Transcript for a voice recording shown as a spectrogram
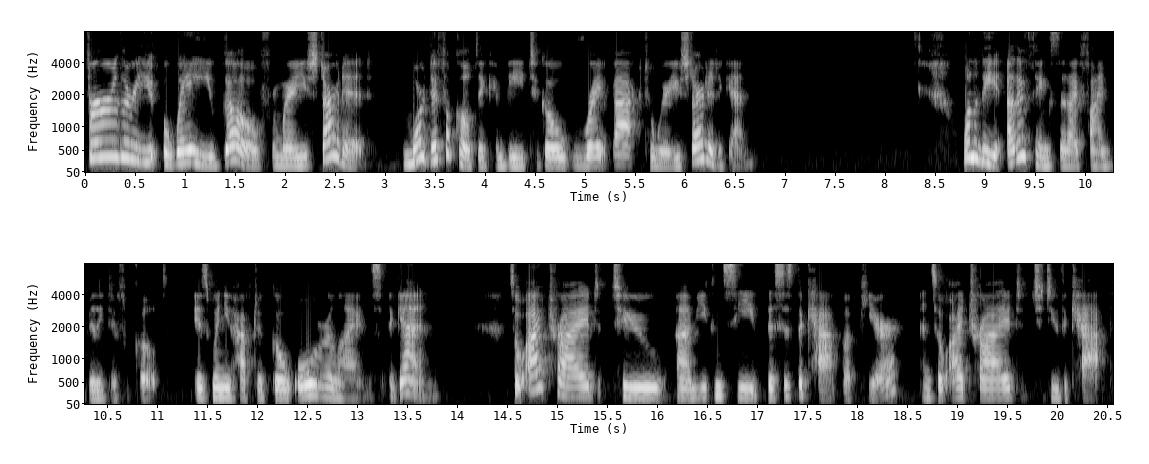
further you, away you go from where you started, the more difficult it can be to go right back to where you started again. One of the other things that I find really difficult is when you have to go over lines again. So I tried to, um, you can see this is the cap up here. And so I tried to do the cap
